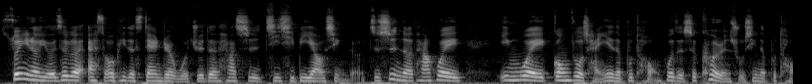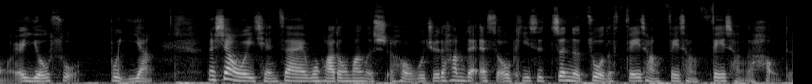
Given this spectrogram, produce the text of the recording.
所以呢，有这个 SOP 的 standard，我觉得它是极其必要性的。只是呢，它会因为工作产业的不同，或者是客人属性的不同而有所不一样。那像我以前在文华东方的时候，我觉得他们的 SOP 是真的做得非常非常非常的好的。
